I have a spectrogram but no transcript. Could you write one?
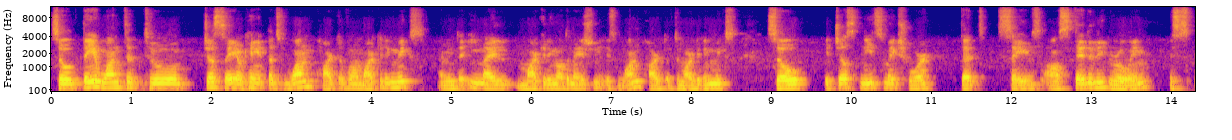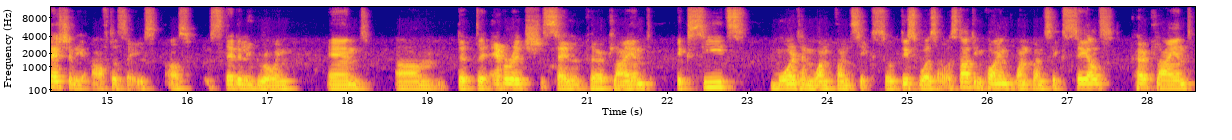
So they wanted to just say, okay, that's one part of our marketing mix. I mean, the email marketing automation is one part of the marketing mix. So it just needs to make sure that sales are steadily growing, especially after sales are steadily growing, and um, that the average sell per client exceeds more than 1.6. So this was our starting point, 1.6 sales per client,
